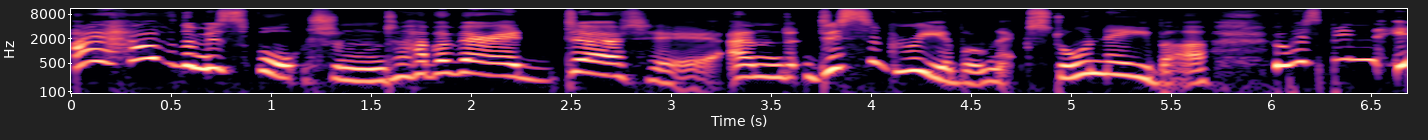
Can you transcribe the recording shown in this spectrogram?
I have the misfortune to have a very dirty and disagreeable next door neighbour who has been in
